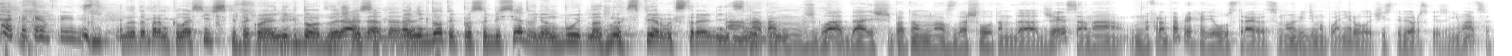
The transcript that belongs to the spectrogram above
Какая прелесть. Ну, это прям классический такой анекдот. Знаешь, Да, да, да, да. анекдоты про собеседование, он будет на одной из первых страниц. А она такой. там жгла дальше, потом у нас дошло там до Джесса, она на фронта приходила устраиваться, но, видимо, планировала чисто версткой заниматься.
